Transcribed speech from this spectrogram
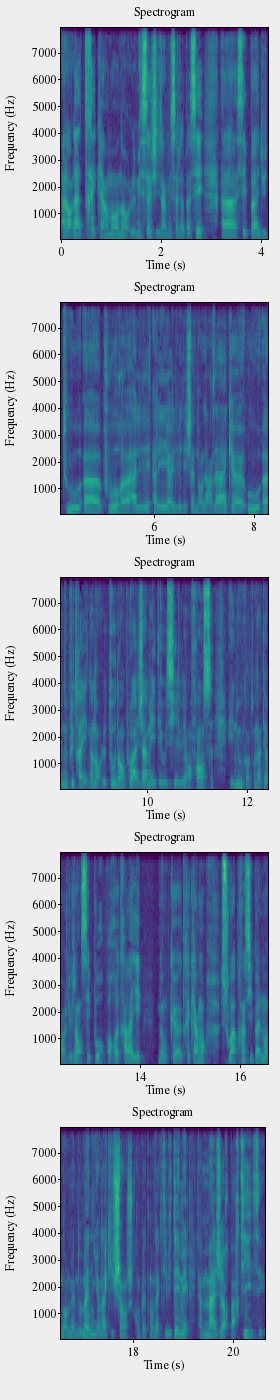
alors là, très clairement, non, le message, j'ai un message à passer. Euh, c'est pas du tout euh, pour aller, aller élever des chefs dans le Larzac ou ne plus travailler. Non, non, le taux d'emploi n'a jamais été aussi élevé en France. Et nous, quand on interroge les gens, c'est pour retravailler. Donc très clairement, soit principalement dans le même domaine, il y en a qui changent complètement d'activité, mais la majeure partie, c'est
